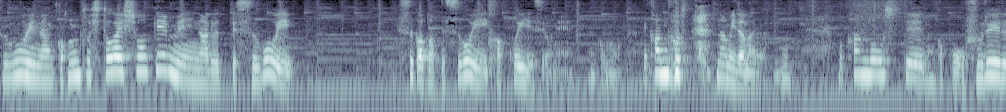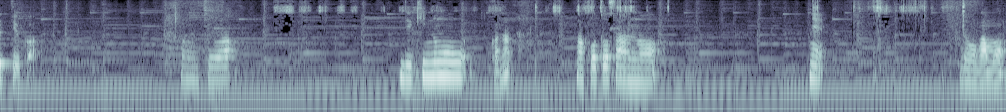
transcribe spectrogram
すごいなんか本当人が一生懸命になるってすごい姿ってすごいかっこいいですよね。なんかもう、で感動、涙ながら、うん、感動して、なんかこう、震えるっていうか。こんにちは。で、昨日かな？誠さんの、ね、動画も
